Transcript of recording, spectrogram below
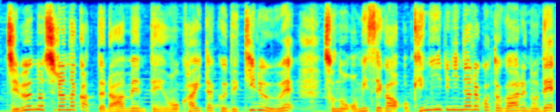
自分の知らなかったラーメン店を開拓できる上そのお店がお気に入りになることがあるので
